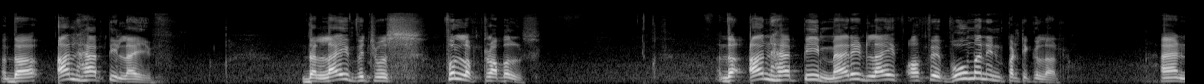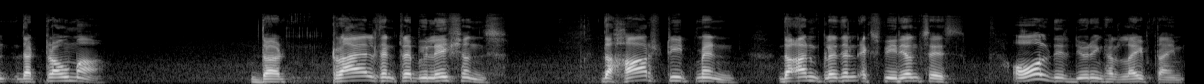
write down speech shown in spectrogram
the unhappy life, the life which was full of troubles, the unhappy married life of a woman in particular, and the trauma, the trials and tribulations, the harsh treatment, the unpleasant experiences, all this during her lifetime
